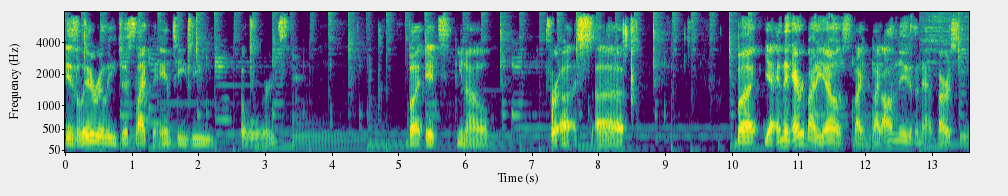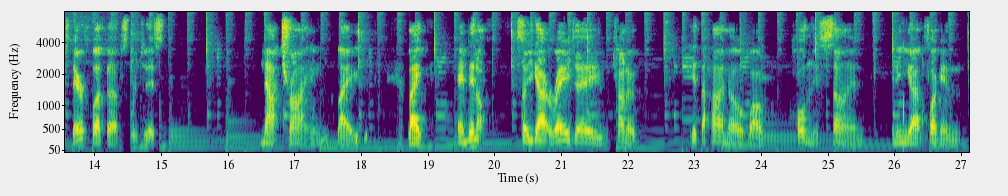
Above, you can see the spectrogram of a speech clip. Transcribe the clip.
is literally just like the MTV Awards, but it's you know for us. Uh, but yeah, and then everybody else, like like all niggas in that verses, their fuck ups were just not trying. Like like, and then so you got Ray J trying to hit the high note while holding his son, and then you got fucking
